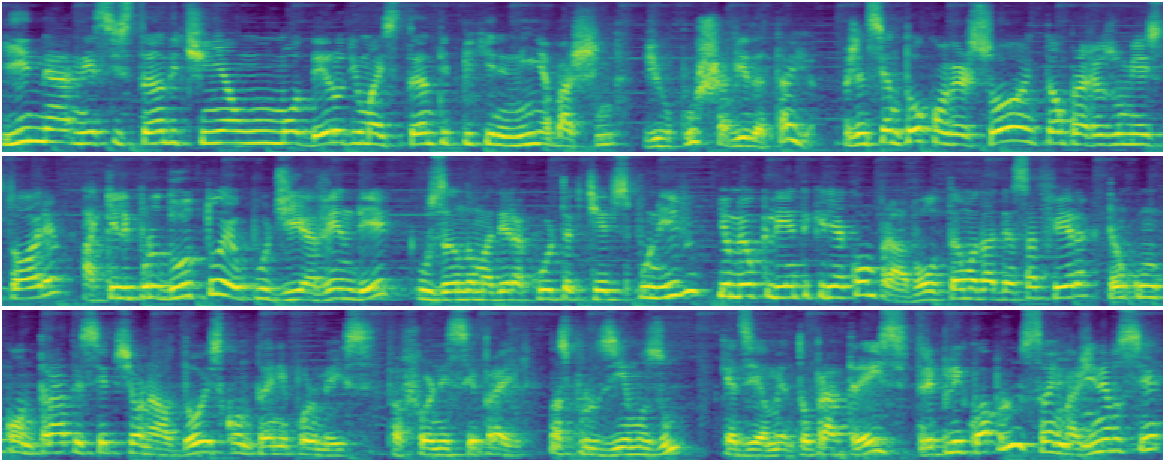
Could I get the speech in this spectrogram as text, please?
E na, nesse stand tinha um modelo de uma estante pequenininha, baixinha. Digo, puxa vida, tá aí. Ó. A gente sentou, conversou, então para resumir a história, aquele produto eu podia vender usando a madeira curta que tinha disponível e o meu cliente queria comprar. Voltamos a dar dessa feira, então com um contrato excepcional, dois containers por mês para fornecer para ele. Nós produzíamos um, Quer dizer, aumentou para três, triplicou a produção. Imagina você.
